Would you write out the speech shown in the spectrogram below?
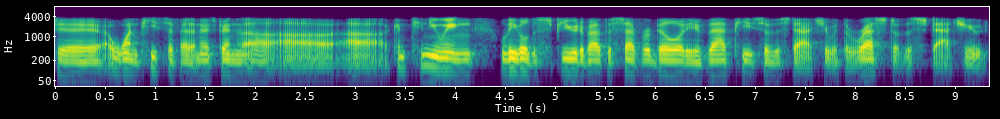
to one piece of it. And there's been a, a, a, continuing legal dispute about the severability of that piece of the statute with the rest of the statute.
